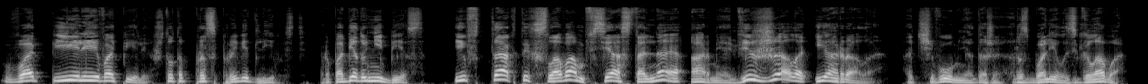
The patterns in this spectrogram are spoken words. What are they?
вопили и вопили что-то про справедливость, про победу небес. И в такт их словам вся остальная армия визжала и орала, отчего у меня даже разболелась голова.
